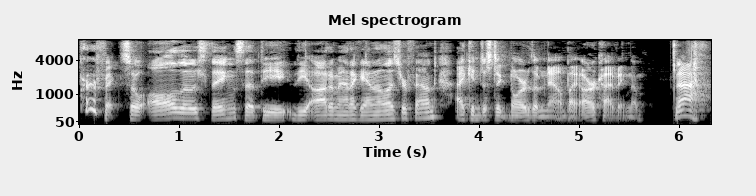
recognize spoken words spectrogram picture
Perfect. So all those things that the the automatic analyzer found, I can just ignore them now by archiving them. Ah,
